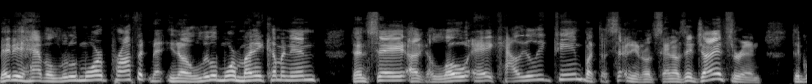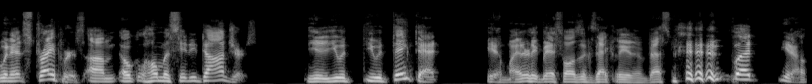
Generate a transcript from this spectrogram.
maybe have a little more profit, you know, a little more money coming in than say a, a low A Cali League team. But the you know San Jose Giants are in the Gwinnett Stripers, um, Oklahoma City Dodgers. You you would you would think that you know, minor league baseball is exactly an investment, but you know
